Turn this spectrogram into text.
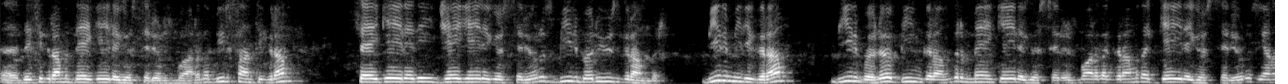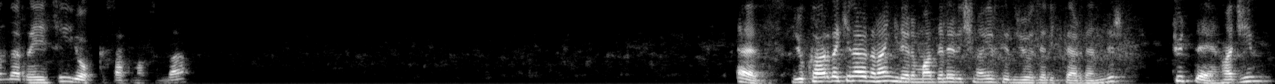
e, desigramı DG ile gösteriyoruz bu arada. 1 santigram SG ile değil CG ile gösteriyoruz. 1 bölü 100 gramdır. 1 miligram 1 bölü 1000 gramdır MG ile gösteriyoruz. Bu arada gramı da G ile gösteriyoruz. Yanında R'si yok kısaltmasında. Evet. Yukarıdakilerden hangileri maddeler için ayırt edici özelliklerdendir? Kütle, hacim,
